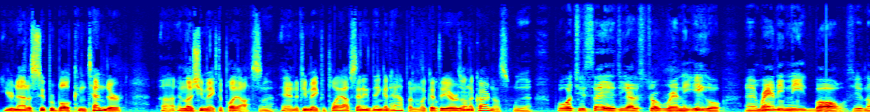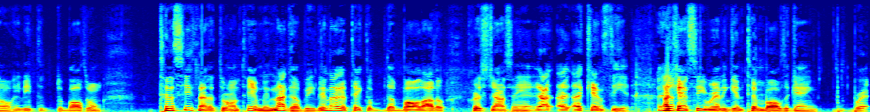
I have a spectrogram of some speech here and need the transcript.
you're not a Super Bowl contender uh, unless you make the playoffs. Yeah. And if you make the playoffs, anything can happen. Look at the Arizona Cardinals. Yeah. But what you say is you got to stroke Randy Eagle, and Randy need balls. You know, he needs the, the ball through him. Tennessee's not a throwing team. They're not gonna be. They're not gonna take the, the ball out of Chris Johnson. I, I, I can't see it. I can't see Randy getting ten balls a game, Brett.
